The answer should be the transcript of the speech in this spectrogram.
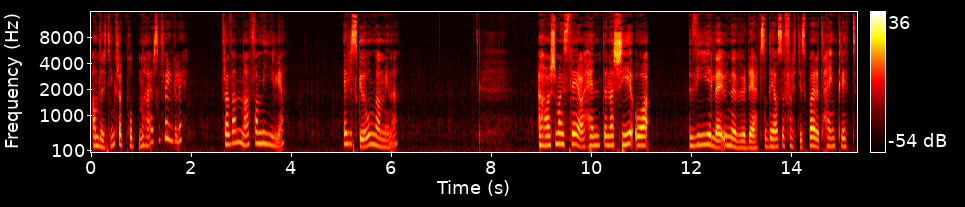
andre ting. Fra podden her, selvfølgelig. Fra venner, familie. Elskede ungene mine. Jeg har så mange steder å hente energi, og hvile er undervurdert. Så det å faktisk bare tenke litt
